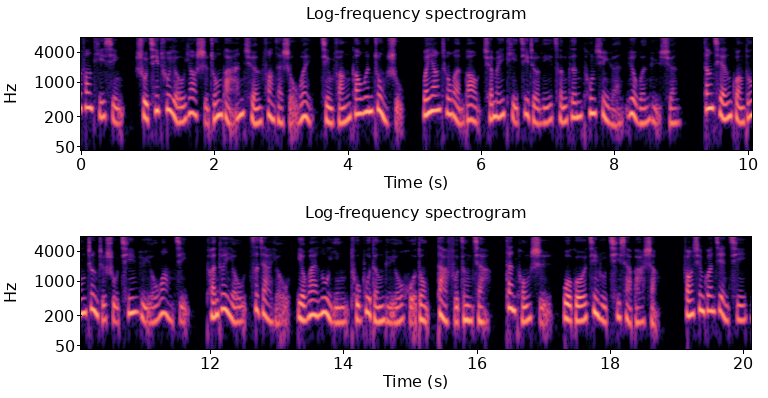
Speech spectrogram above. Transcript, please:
官方提醒：暑期出游要始终把安全放在首位，谨防高温中暑。文阳城晚报全媒体记者黎存根，通讯员岳文吕轩。当前广东正值暑期旅游旺季，团队游、自驾游、野外露营、徒步等旅游活动大幅增加。但同时，我国进入七下八上防汛关键期，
